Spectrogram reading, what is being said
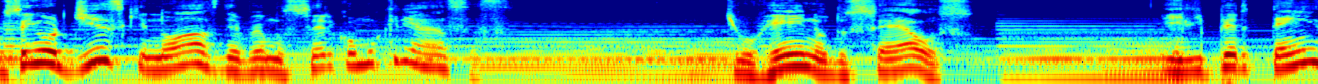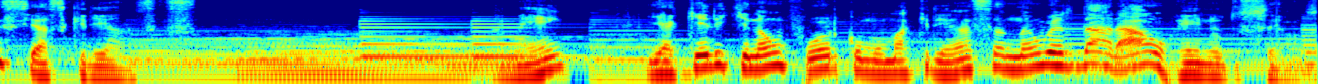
O Senhor diz que nós devemos ser como crianças, que o reino dos céus ele pertence às crianças. Amém? E aquele que não for como uma criança não herdará o reino dos céus.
